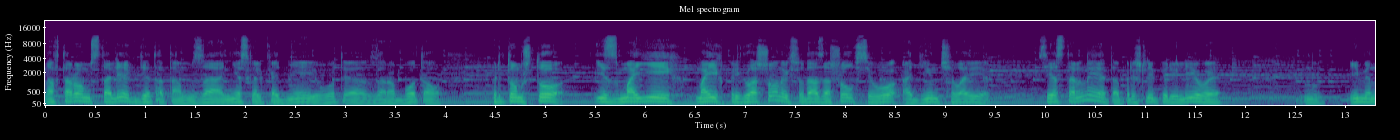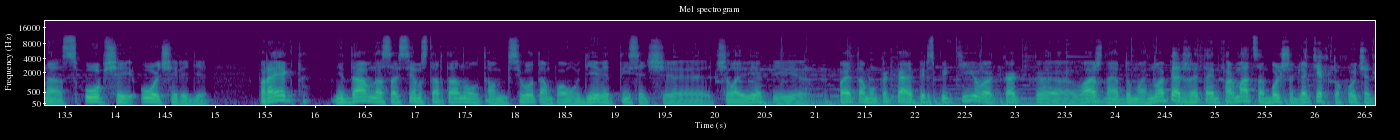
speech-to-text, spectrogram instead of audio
на втором столе где-то там за несколько дней вот я заработал. При том, что из моих, моих приглашенных сюда зашел всего один человек. Все остальные это пришли переливы ну, именно с общей очереди. Проект недавно совсем стартанул, там всего там, по-моему, 9 тысяч э, человек, и поэтому какая перспектива, как э, важно, я думаю. Но опять же, эта информация больше для тех, кто хочет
